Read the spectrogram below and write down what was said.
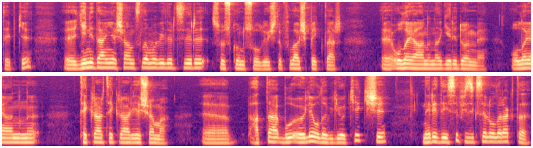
tepki. Yeniden yaşantılama belirtileri söz konusu oluyor. İşte flashbackler, olay anına geri dönme, olay anını tekrar tekrar yaşama. E, hatta bu öyle olabiliyor ki kişi neredeyse fiziksel olarak da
